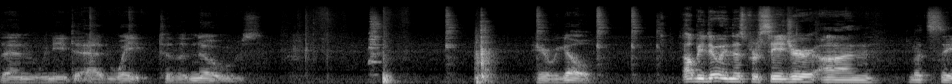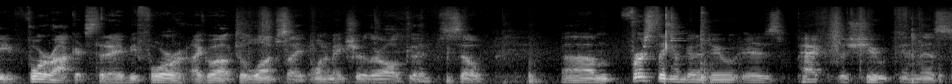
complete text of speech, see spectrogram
then we need to add weight to the nose. Here we go. I'll be doing this procedure on let's see, four rockets today before I go out to the launch site. I want to make sure they're all good. So um, first thing I'm going to do is pack the chute in this.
